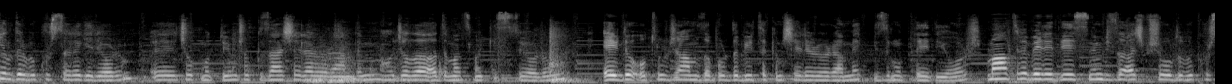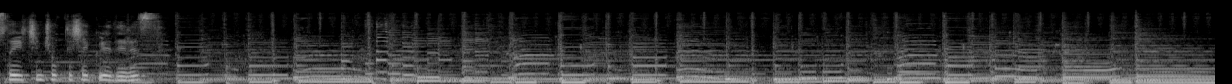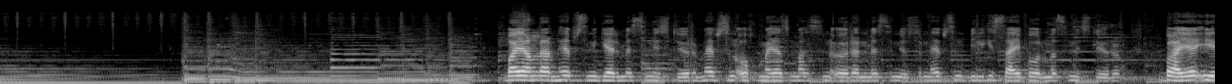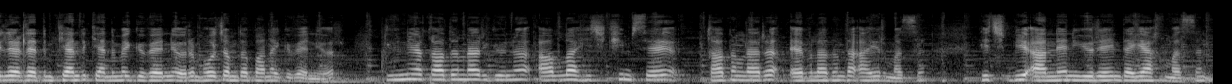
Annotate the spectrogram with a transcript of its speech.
yıldır bu kurslara geliyorum. Ee, çok mutluyum, çok güzel şeyler öğrendim. Hocalığa adım atmak istiyorum. Evde oturacağımızda burada bir takım şeyler öğrenmek bizi mutlu ediyor. Maltepe Belediyesi'nin bize açmış olduğu bu kurslar için çok teşekkür ederiz. Bayanların hepsini gelmesini istiyorum. Hepsinin okuma yazmasını öğrenmesini istiyorum. Hepsinin bilgi sahibi olmasını istiyorum. Baya ilerledim. Kendi kendime güveniyorum. Hocam da bana güveniyor. Dünya Kadınlar Günü Allah hiç kimse kadınları evladında ayırmasın. Hiçbir annenin yüreğinde yakmasın.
